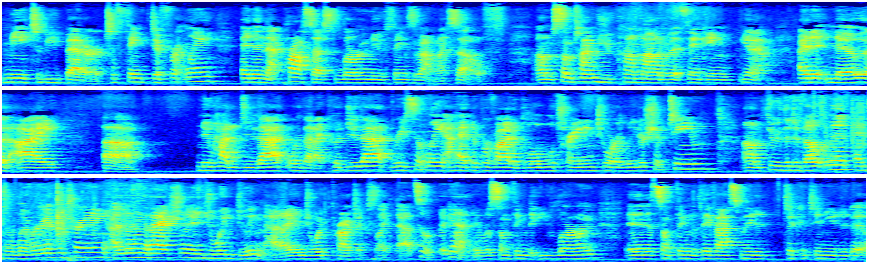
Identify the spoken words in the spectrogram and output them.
me to be better, to think differently, and in that process, learn new things about myself. Um, sometimes you come out of it thinking, you know, I didn't know that I uh, knew how to do that or that I could do that. Recently, I had to provide a global training to our leadership team. Um, through the development and delivery of the training, I learned that I actually enjoyed doing that. I enjoyed projects like that. So, again, it was something that you learn, and it's something that they've asked me to, to continue to do.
